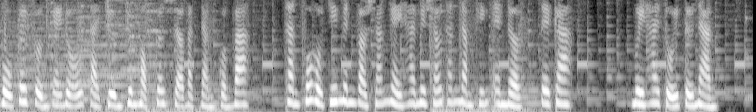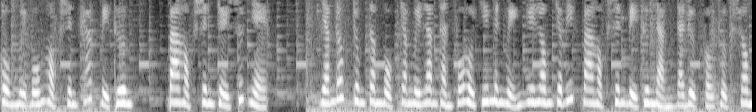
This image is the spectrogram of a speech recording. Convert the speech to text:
Vụ cây phượng gãy đổ tại trường trung học cơ sở Bạch Đằng quận 3, thành phố Hồ Chí Minh vào sáng ngày 26 tháng 5 khiến NTK 12 tuổi tử nạn, cùng 14 học sinh khác bị thương, 3 học sinh trầy xước nhẹ. Giám đốc Trung tâm 115 thành phố Hồ Chí Minh Nguyễn Duy Long cho biết 3 học sinh bị thương nặng đã được phẫu thuật xong,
